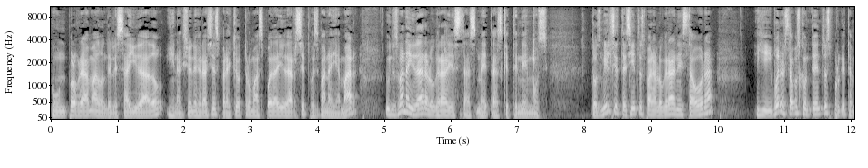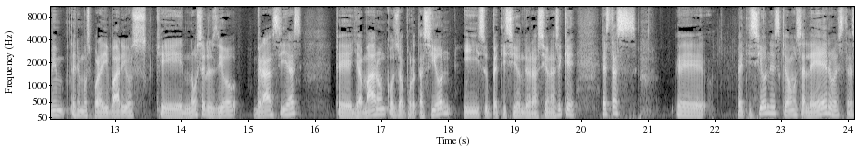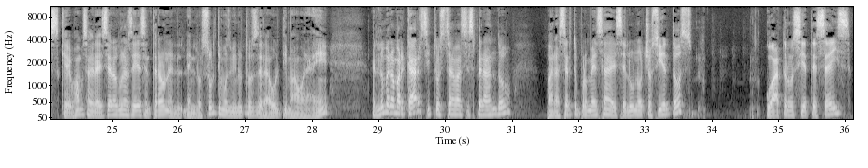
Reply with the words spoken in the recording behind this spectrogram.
un programa donde les ha ayudado y en acción de gracias para que otro más pueda ayudarse, pues van a llamar y nos van a ayudar a lograr estas metas que tenemos. 2.700 para lograr en esta hora. Y bueno, estamos contentos porque también tenemos por ahí varios que no se les dio gracias, que llamaron con su aportación y su petición de oración. Así que estas eh, peticiones que vamos a leer o estas que vamos a agradecer, algunas de ellas entraron en, en los últimos minutos de la última hora. ¿eh? El número a marcar, si tú estabas esperando para hacer tu promesa, es el 1-800. 476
